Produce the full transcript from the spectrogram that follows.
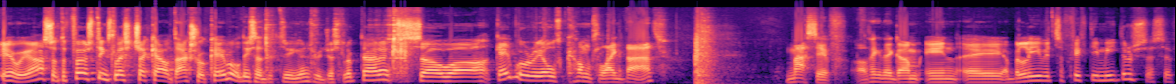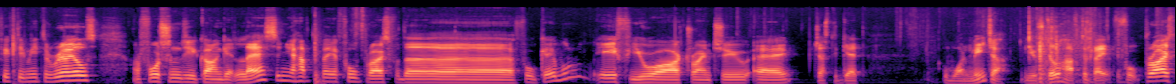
here we are. So the first things, let's check out the actual cable. These are the two units we just looked at it. So uh, cable reels comes like that. Massive. I think they come in a, I believe it's a 50 meters, it's a 50 meter rails. Unfortunately, you can't get less and you have to pay a full price for the full cable. If you are trying to, uh, just to get one meter, you still have to pay full price.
